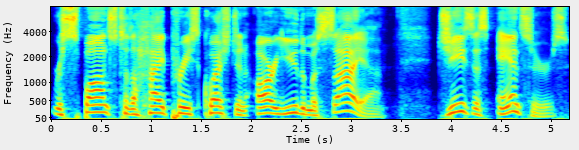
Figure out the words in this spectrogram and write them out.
response to the high priest question, Are you the Messiah? Jesus answers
